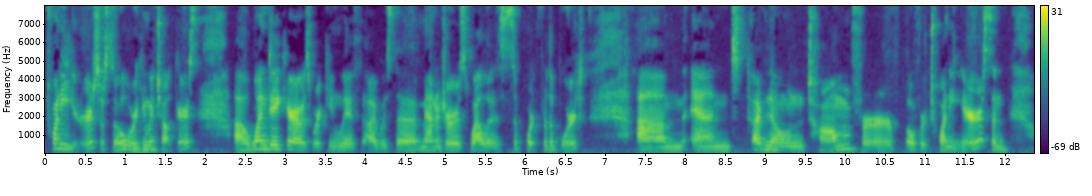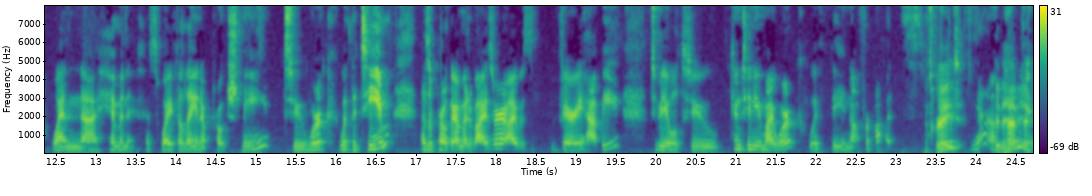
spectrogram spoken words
20 years or so working mm-hmm. with childcares. Uh, one daycare I was working with, I was the manager as well as support for the board. Um, and I've known Tom for over 20 years. And when uh, him and his wife Elaine approached me to work with the team as a program advisor, I was very happy to be able to continue my work with the not for profits. That's great. Yeah. Good to have you. you.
